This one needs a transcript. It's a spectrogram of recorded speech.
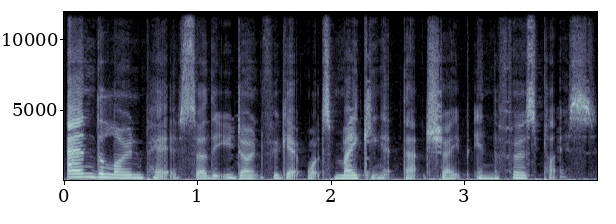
and the lone pair so that you don't forget what's making it that shape in the first place.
